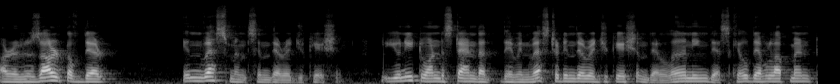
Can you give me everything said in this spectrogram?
are a result of their investments in their education. You need to understand that they've invested in their education, their learning, their skill development,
